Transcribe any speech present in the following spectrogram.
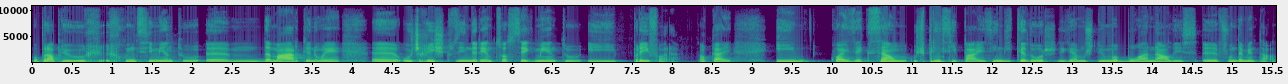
o próprio re- reconhecimento hum, da marca, não é? Ah, os riscos inerentes ao segmento e por aí fora, ok? E quais é que são os principais indicadores, digamos, de uma boa análise eh, fundamental?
